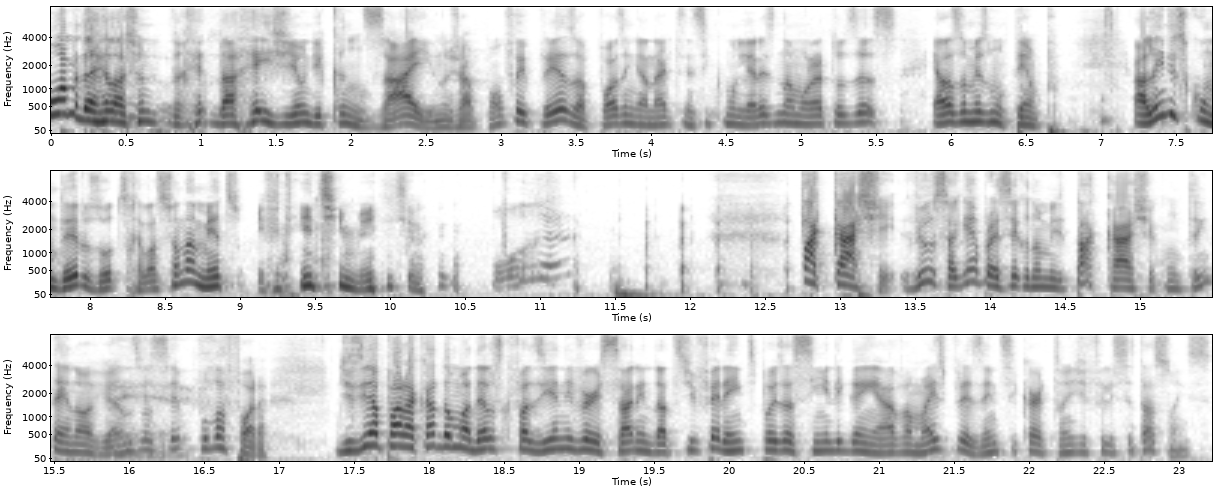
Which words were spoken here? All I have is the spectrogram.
homem da, relação, da re- da região de Kansai, no Japão, foi preso após enganar 35 mulheres e namorar todas as- elas ao mesmo tempo. Além de esconder os outros relacionamentos, evidentemente, né? Porra! Takashi, viu? Se alguém aparecer com o nome de Takashi com 39 anos, você pula fora. Dizia para cada uma delas que fazia aniversário em datas diferentes, pois assim ele ganhava mais presentes e cartões de felicitações.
